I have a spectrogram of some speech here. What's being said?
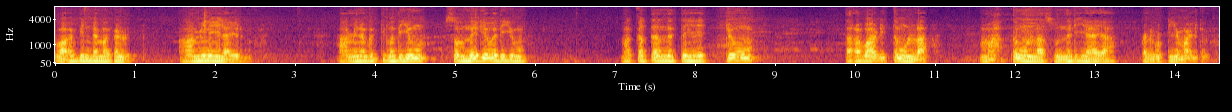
വഹബിന്റെ മകൾ ആമിനയിലായിരുന്നു. ആമിന ബുദ്ധിമതിയും സൗന്ദര്യവതിയും മക്കത്തെ അന്നത്തെ ഏറ്റവും തറവാടിത്തമുള്ള മഹത്വമുള്ള സുന്ദരിയായ പെൺകുട്ടിയുമായിരുന്നു.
